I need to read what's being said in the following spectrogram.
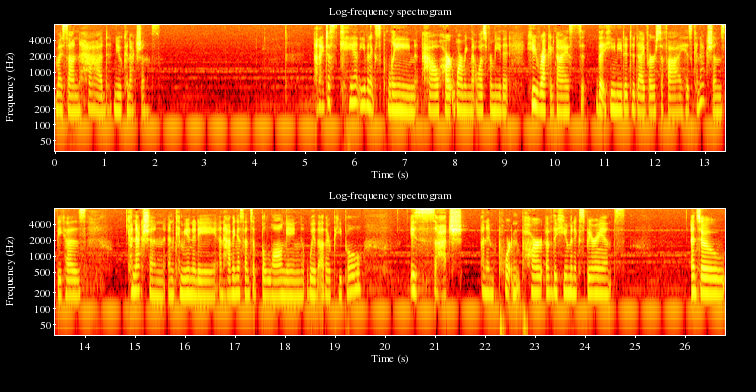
my son had new connections. And I just can't even explain how heartwarming that was for me that he recognized that he needed to diversify his connections because connection and community and having a sense of belonging with other people is such an important part of the human experience. And so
